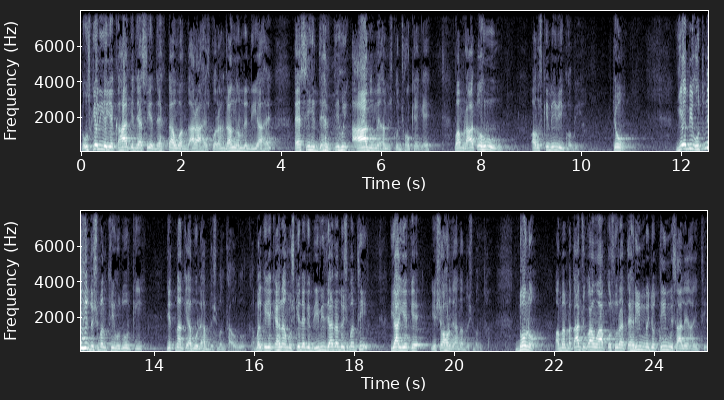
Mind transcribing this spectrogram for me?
تو اس کے لیے یہ کہا کہ جیسے یہ دہتا ہوا انگارا ہے، اس کو رنگ رنگ ہم نے دیا ہے، ایسی ہی دہتی ہوئی آگ میں ہم اس کو جھونکیں گے۔ وہ ہم راتوں ہوں اور اس کی بیوی کو بھی۔ کیوں؟ یہ بھی اتنی ہی دشمن تھی حضور کی، جتنا کہ ابو لہب دشمن تھا حضور کا۔ بلکہ یہ کہنا مشکل ہے کہ بیوی زیادہ دشمن تھی، یا یہ کہ یہ شوہر زیادہ دشمن تھا۔ دونوں، اور میں بتا چکا ہوں آپ کو سورہ تحریم میں جو تین مثالیں آئی تھی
